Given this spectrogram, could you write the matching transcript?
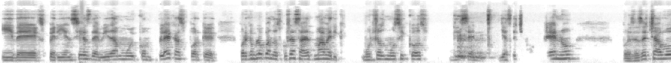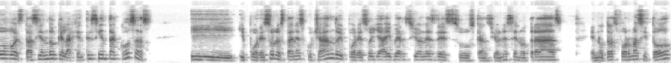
y de experiencias de vida muy complejas, porque, por ejemplo, cuando escuchas a Ed Maverick, muchos músicos dicen, ¿y ese chavo qué, no? Pues ese chavo está haciendo que la gente sienta cosas. Y, por eso lo están escuchando y por eso ya hay versiones de sus canciones en otras, en otras formas y todo.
